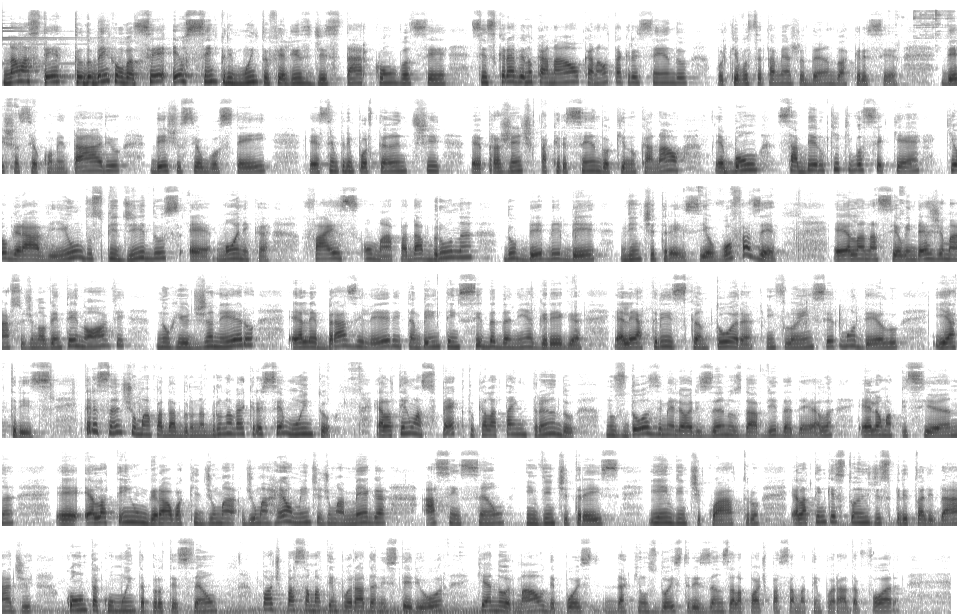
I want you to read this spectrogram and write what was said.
Namastê, tudo bem com você? Eu sempre muito feliz de estar com você. Se inscreve no canal, o canal está crescendo porque você está me ajudando a crescer. Deixa seu comentário, deixe o seu gostei. É sempre importante é, para a gente que está crescendo aqui no canal. É bom saber o que, que você quer que eu grave. E um dos pedidos é, Mônica, faz um mapa da Bruna do BBB 23. E eu vou fazer. Ela nasceu em 10 de março de 99, no Rio de Janeiro. Ela é brasileira e também tem cidadania grega. Ela é atriz, cantora, influencer, modelo e atriz. Interessante o mapa da Bruna. Bruna vai crescer muito. Ela tem um aspecto que ela está entrando nos 12 melhores anos da vida dela. Ela é uma pisciana. É, ela tem um grau aqui de uma, de uma realmente de uma mega ascensão em 23 e em 24. Ela tem questões de espiritualidade, conta com muita proteção, pode passar uma temporada no exterior, que é normal, depois, daqui uns dois, três anos, ela pode passar uma temporada fora.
